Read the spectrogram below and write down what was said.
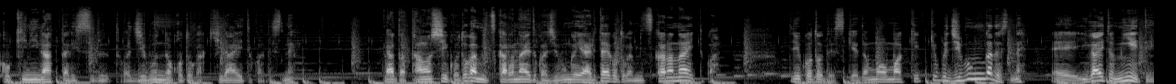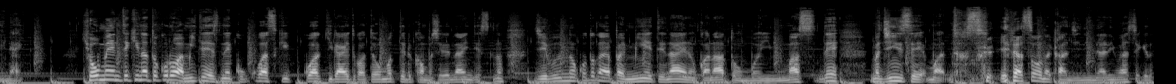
こう気になったりするとか自分のことが嫌いとかですね。あとは楽しいことが見つからないとか自分がやりたいことが見つからないとかっていうことですけども、まあ、結局自分がですね、えー、意外と見えていない。表面的なところは見てですねここが好きここは嫌いとかって思ってるかもしれないんですけど自分のことがやっぱり見えてないのかなと思います。で、まあ、人生まあ 偉そうな感じになりましたけど、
